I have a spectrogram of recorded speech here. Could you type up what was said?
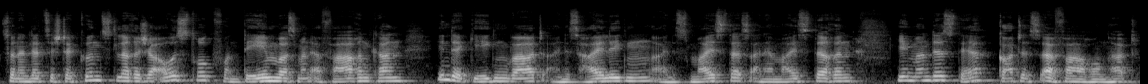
sondern letztlich der künstlerische Ausdruck von dem, was man erfahren kann in der Gegenwart eines Heiligen, eines Meisters, einer Meisterin, jemandes, der Gotteserfahrung hat.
